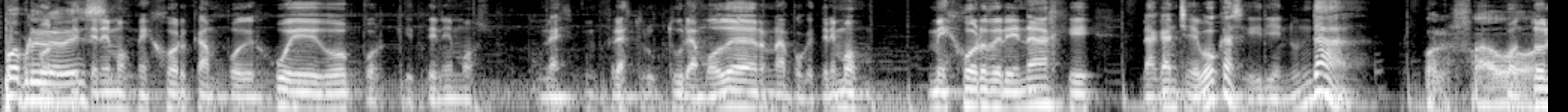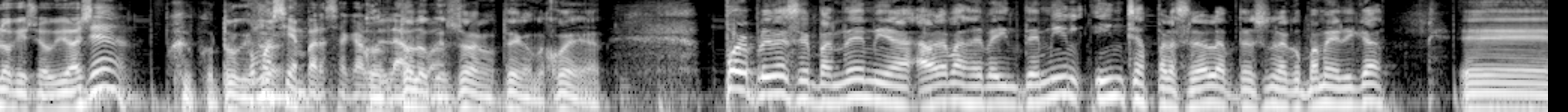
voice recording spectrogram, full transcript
Por primera porque vez. tenemos mejor campo de juego, porque tenemos una infraestructura moderna, porque tenemos mejor drenaje. La cancha de Boca seguiría inundada. Por favor. Con todo lo que llovió ayer. Con todo lo que ¿Cómo hacían para sacarle Con el todo lo agua? que lloran ustedes cuando juegan. Por primera vez en pandemia habrá más de 20.000 hinchas para celebrar la obtención de la Copa América. Eh,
